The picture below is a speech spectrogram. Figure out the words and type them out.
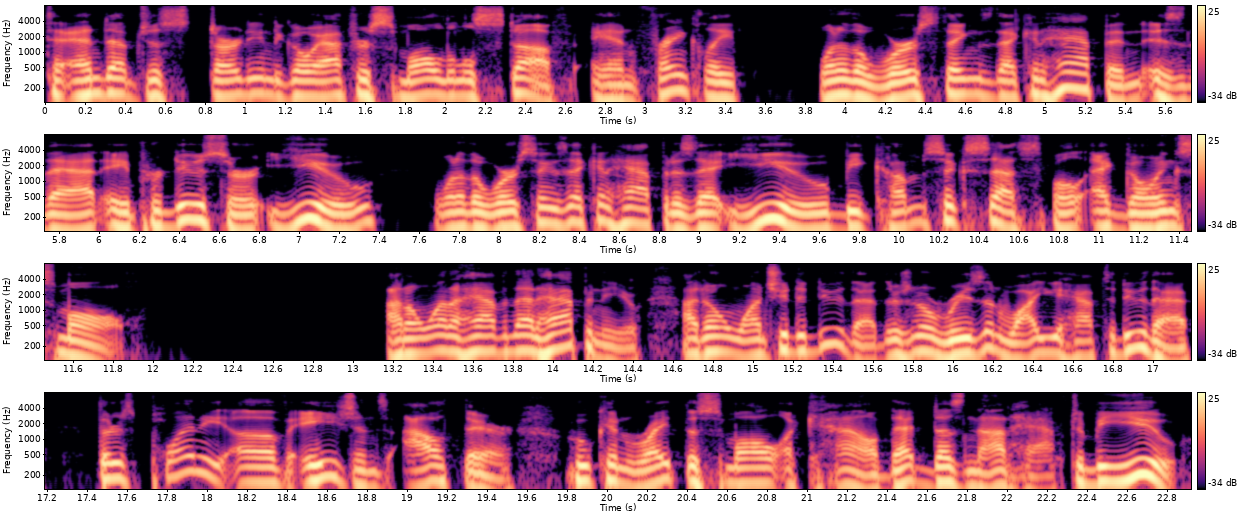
to end up just starting to go after small little stuff. And frankly, one of the worst things that can happen is that a producer, you, one of the worst things that can happen is that you become successful at going small. I don't want to have that happen to you. I don't want you to do that. There's no reason why you have to do that. There's plenty of agents out there who can write the small account. That does not have to be you.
